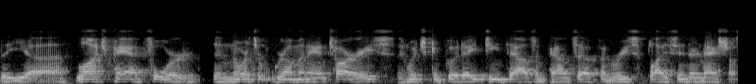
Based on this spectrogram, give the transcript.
the uh, launch pad for the Northrop Grumman Antares, which can put 18,000 pounds up and resupplies the International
